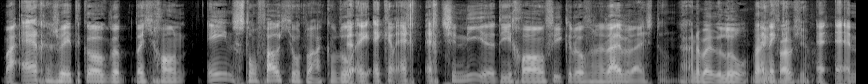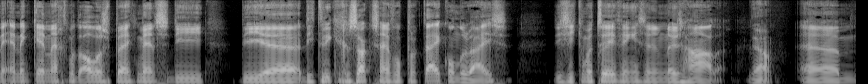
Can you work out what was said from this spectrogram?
Maar ergens weet ik ook dat, dat je gewoon één stom foutje moet maken. Ik bedoel, Ja. ik, ik ken echt, echt genieën die gewoon vier keer over een rijbewijs doen. Ja, en dan ben je de lul. Bij En een ik- foutje. En, en, en ik ken echt met alle respect mensen die, die, eh, die drie keer gezakt zijn voor praktijkonderwijs. Die zie ik met twee vingers in hun neus halen. Ja. Ehm,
